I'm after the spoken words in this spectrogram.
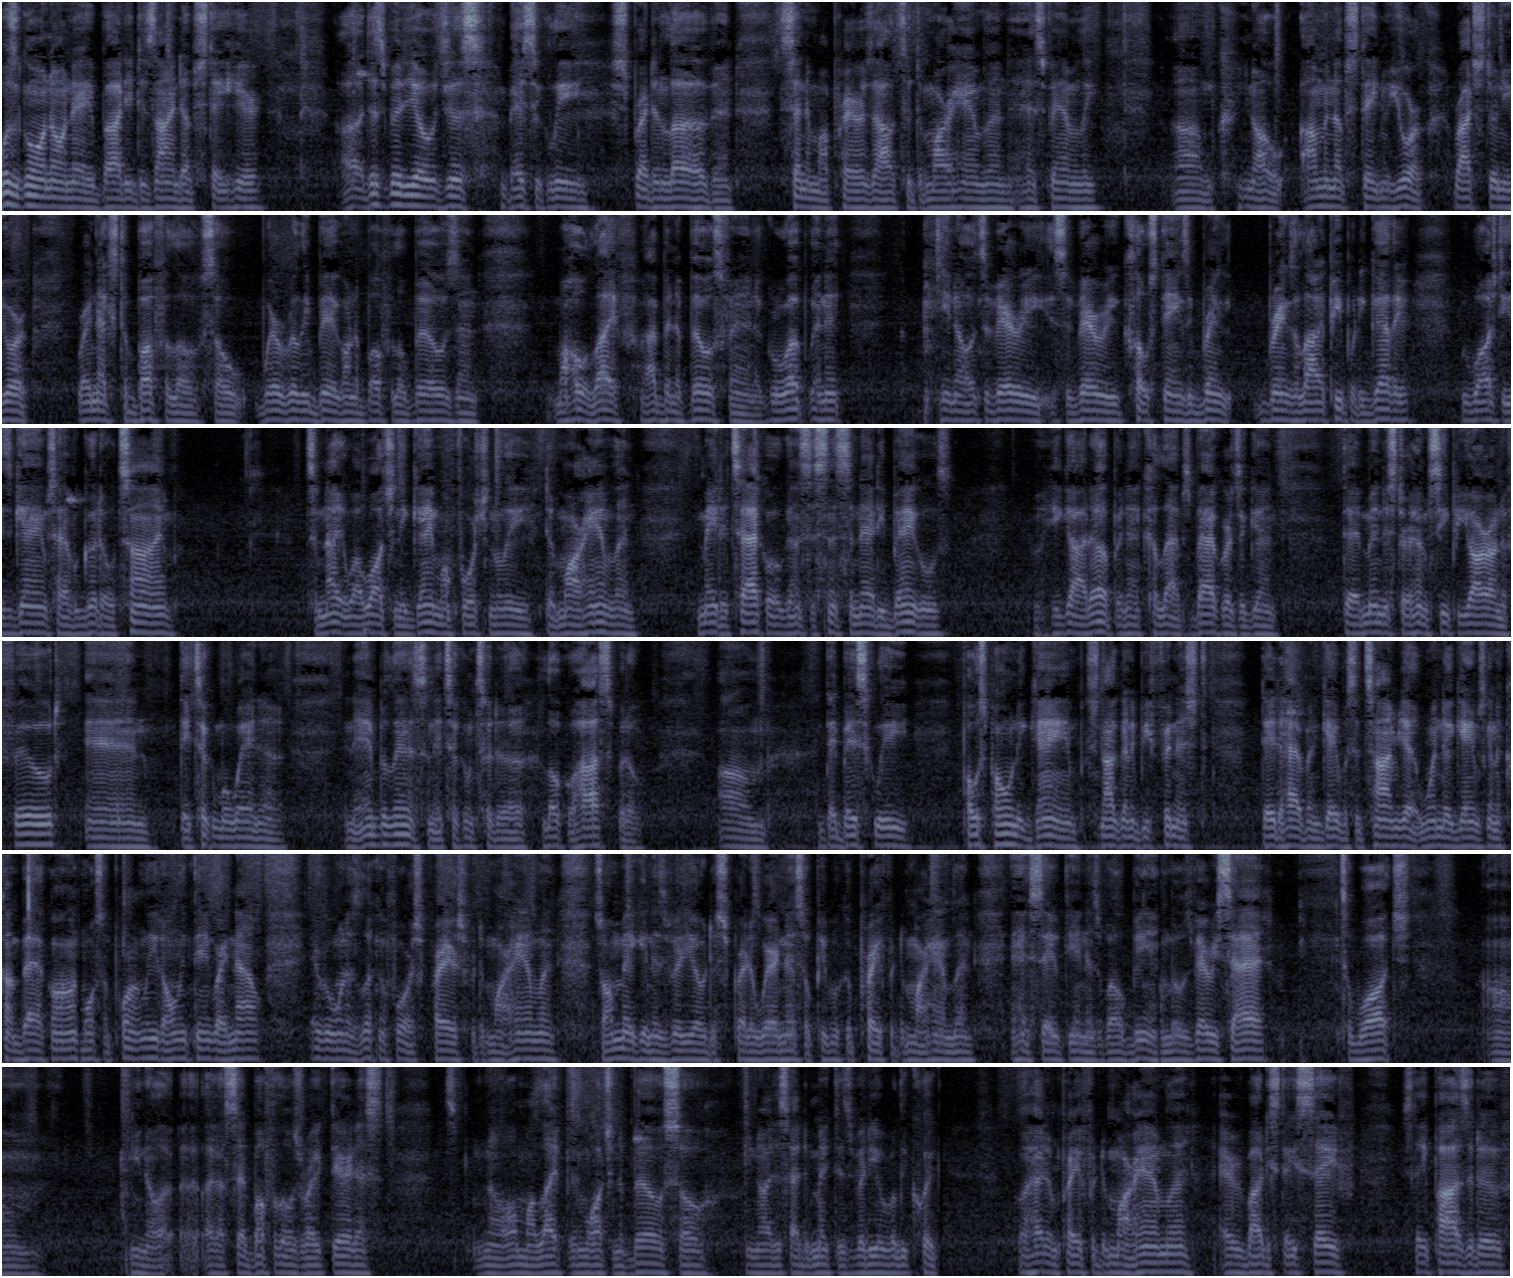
What's going on everybody? Designed Upstate here. Uh, this video is just basically spreading love and sending my prayers out to Damar Hamlin and his family. Um, you know, I'm in upstate New York, Rochester, New York, right next to Buffalo. So we're really big on the Buffalo Bills and my whole life I've been a Bills fan. I grew up in it. You know, it's a very it's a very close thing. It bring brings a lot of people together. We watch these games, have a good old time. Tonight, while watching the game, unfortunately, Damar Hamlin made a tackle against the Cincinnati Bengals. He got up and then collapsed backwards again. They administered him CPR on the field, and they took him away in a the ambulance, and they took him to the local hospital. Um, they basically postponed the game. It's not going to be finished they haven't gave us a time yet when the game's going to come back on. Most importantly, the only thing right now everyone is looking for is prayers for Damar Hamlin. So I'm making this video to spread awareness so people could pray for Damar Hamlin and his safety and his well-being. Um, it was very sad to watch. Um, you know, like I said, Buffalo's right there. That's, you know, all my life been watching the Bills. So, you know, I just had to make this video really quick. Go ahead and pray for Damar Hamlin. Everybody stay safe, stay positive.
